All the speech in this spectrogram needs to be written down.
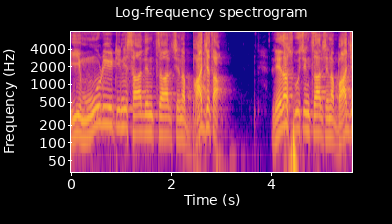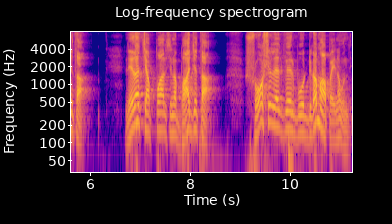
ఈ మూడింటిని సాధించాల్సిన బాధ్యత లేదా సూచించాల్సిన బాధ్యత లేదా చెప్పాల్సిన బాధ్యత సోషల్ వెల్ఫేర్ బోర్డుగా మా పైన ఉంది.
